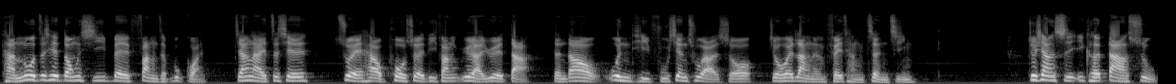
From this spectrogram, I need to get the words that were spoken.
倘若这些东西被放着不管，将来这些罪还有破碎的地方越来越大，等到问题浮现出来的时候，就会让人非常震惊。就像是一棵大树，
